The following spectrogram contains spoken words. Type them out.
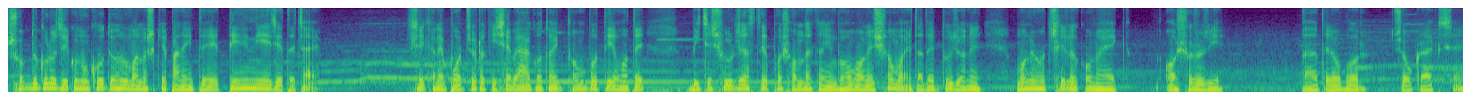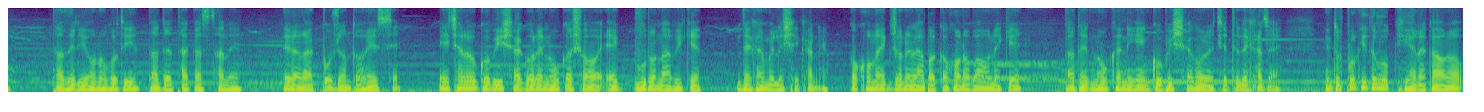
শব্দগুলো যে কোনো কৌতূহল মানুষকে পানিতে টেনে নিয়ে যেতে চায়। সেখানে পর্যটক হিসেবে আগত এক দম্পতির মতে, বিচে সূর্যাস্তের পর সন্ধ্যাকালীন ভ্রমণের সময় তাদের দুজনে মনে হচ্ছিল কোনো এক অশরীরী তাদের ওপর চোখ রাখছে। তাদের এই অনুভূতি তাদের থাকার স্থানে ফেরার আগ পর্যন্ত হয়েছে। এছাড়াও গভীর সাগরে নৌকাসহ এক বুড়ো নাবিকে দেখা মেলে সেখানে। কখনো একজনের, আবার কখনো বা অনেকে তাদের নৌকা নিয়ে গভীর সাগরে যেতে দেখা যায়। কিন্তু প্রকৃতপক্ষে এরা কারও,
